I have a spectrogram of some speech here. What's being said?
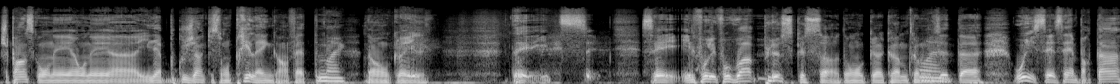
je pense qu'on est, on est, euh, il y a beaucoup de gens qui sont trilingues en fait. Ouais. Donc, euh, il- c'est, c'est- il faut, il faut voir plus que ça. Donc, euh, comme, comme Ouais. vous dites, euh, oui, c'est, c'est important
